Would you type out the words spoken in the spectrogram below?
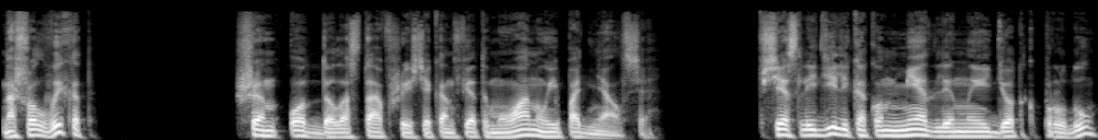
Нашел выход?» Шен отдал оставшиеся конфеты Муану и поднялся. Все следили, как он медленно идет к пруду,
